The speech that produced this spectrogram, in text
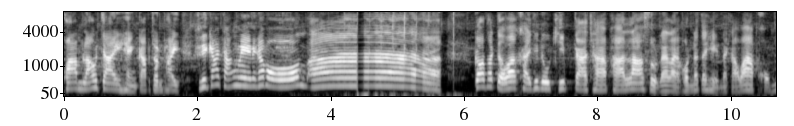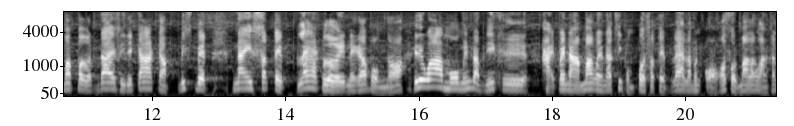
ความเล้าใจแห่งการผจญภัยซิลิก้าจังเลยนะครับผมอ่า ก็ถ้าเกิดว่าใครที่ดูคลิปกาชาพาล่าสุดหลาย ๆ คนน่าจะเห็นนะครับว่าผมมาเปิดได้ซิลิก้ากับลิสเบตในสเต็ปแรกเลยนะครับผมเนาะเรียกว่าโมเมนต์แบบนี้คือหายไปนานมากเลยนะ ที่ผมเปิดสเต็ปแรกแล้วมันออกก็ส่วนมากหลัง ๆ ถ้า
